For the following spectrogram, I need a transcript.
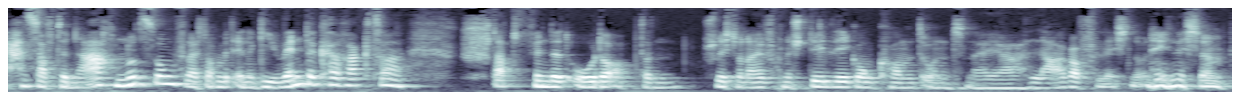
ernsthafte Nachnutzung, vielleicht auch mit Energiewendecharakter stattfindet oder ob dann schlicht und einfach eine Stilllegung kommt und naja, Lagerflächen und ähnlichem.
